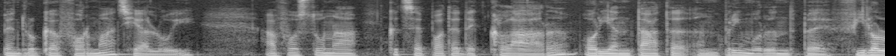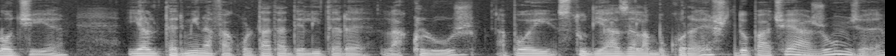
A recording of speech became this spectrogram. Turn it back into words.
pentru că formația lui a fost una cât se poate de clară, orientată în primul rând pe filologie, el termină facultatea de litere la Cluj, apoi studiază la București, după aceea ajunge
